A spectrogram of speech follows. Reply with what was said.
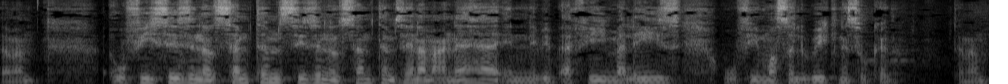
تمام؟ وفي seasonal symptoms seasonal symptoms هنا معناها إن بيبقى في malaise وفي muscle weakness وكده. تمام؟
